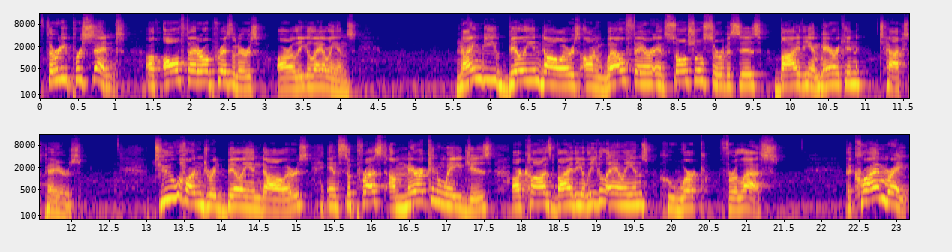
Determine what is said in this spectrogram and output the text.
30% of all federal prisoners are illegal aliens. $90 billion on welfare and social services by the American taxpayers. $200 billion in suppressed American wages are caused by the illegal aliens who work for less. The crime rate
